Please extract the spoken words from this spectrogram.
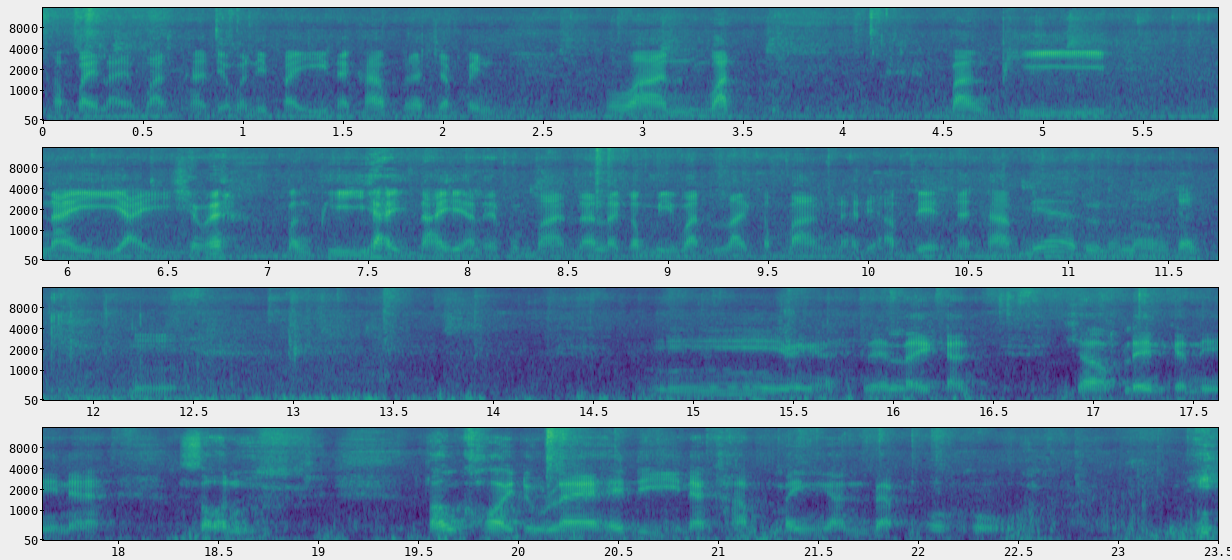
เขาไปหลายวัดฮะเดี๋ยววันนี้ไปอีกนะครับก็จะเป็นเมื่อวานวัดบางพีในใหญ่ใช่ไหมบางพีใหญ่ในอะไรประมาณนั้น แล้วก็มีวัดลาดกระบังนะเดี๋ยวอัปเดตนะครับเนี่ยดูน้องๆกันนี่นี่เป็นไงเล่นอะไรกัน ชอบเล่นกันนี่นะซนต้องคอยดูแลให้ดีนะครับ ไม่งั้นแบบโอ้โหนี่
